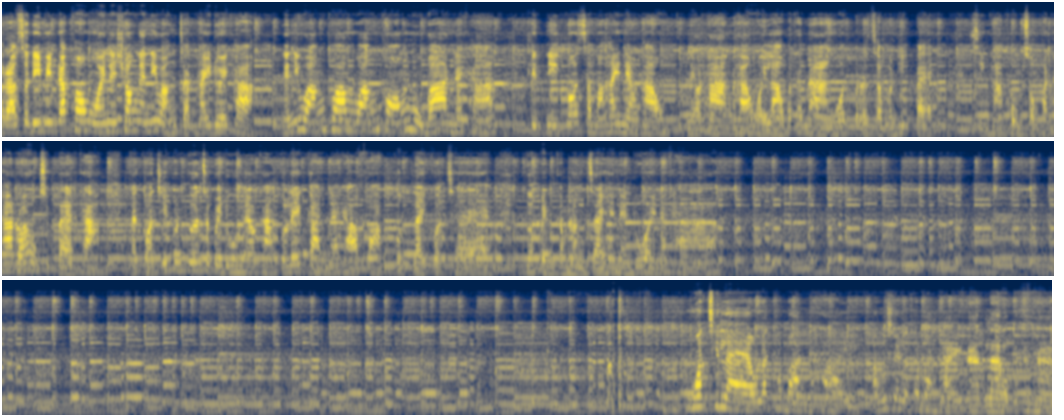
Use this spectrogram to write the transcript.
กราบสวัสดีมิตรรักข้อหวยในช่องแนนนี่หวังจัดให้ด้วยค่ะแนนนี่หวังความหวังของหมู่บ้านนะคะ คลิปนี้ก็จะมาให้แนวทางแนวทางนะคะหวยลาวพัฒนางวดประจำวันที่ 8 สิงหาคม 2568 ค่ะ แต่ก่อนที่เพื่อนๆจะไปดูแนวทางตัวเลขกันนะคะ ฝากกดไลค์กดแชร์ เพื่อเป็นกำลังใจให้แนนด้วยนะคะ วดที่แล้วรัฐบาลไทยอะไม่ใช่รัฐบาลไทยนะลาวพัฒนา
